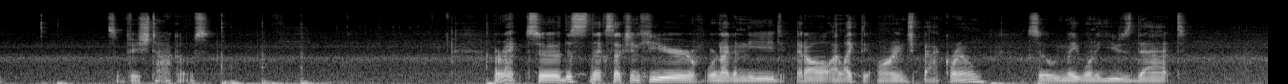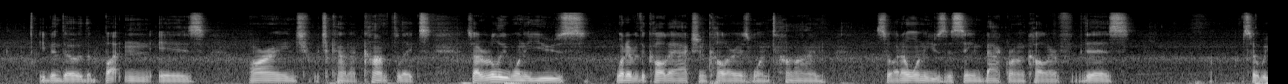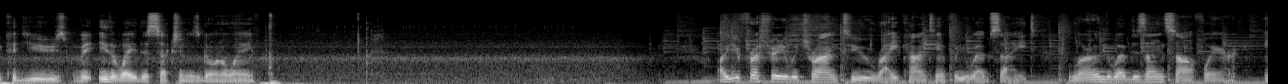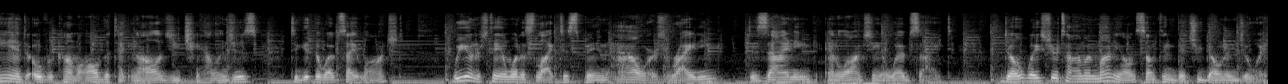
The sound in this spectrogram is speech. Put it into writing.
Some fish tacos. Alright so this next section here we're not gonna need at all. I like the orange background so we may want to use that. Even though the button is orange which kind of conflicts. So I really want to use whatever the call to action color is one time. So I don't want to use the same background color for this. So we could use, but either way, this section is going away. Are you frustrated with trying to write content for your website, learn the web design software, and overcome all the technology challenges to get the website launched? We understand what it's like to spend hours writing, designing, and launching a website. Don't waste your time and money on something that you don't enjoy.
